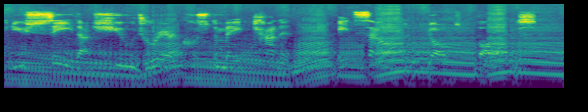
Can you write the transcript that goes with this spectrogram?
can you see that huge rear custom made cannon? It sounds like dog's bollocks.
